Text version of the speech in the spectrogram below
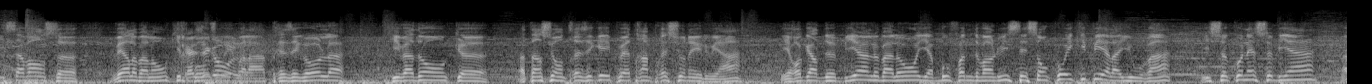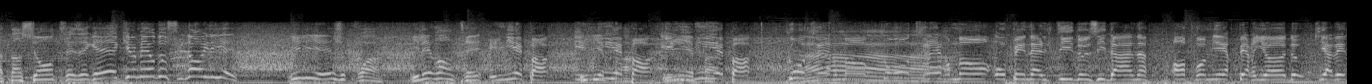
qui s'avance euh, vers le ballon, qu'il pose. Voilà, Trezeguet, qui va donc. euh, attention, Trezeguet, il peut être impressionné, lui. Hein. Il regarde bien le ballon, il y a Buffon devant lui, c'est son coéquipier à la Juve. hein. Ils se connaissent bien. Attention, Trezeguet qui le met au-dessus. Non, il y est. Il y est, je crois. Il est rentré. Il n'y est pas. Il, n'y est pas. Il n'y est pas. Contrairement, Ah. Au penalty de Zidane en première période, qui avait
